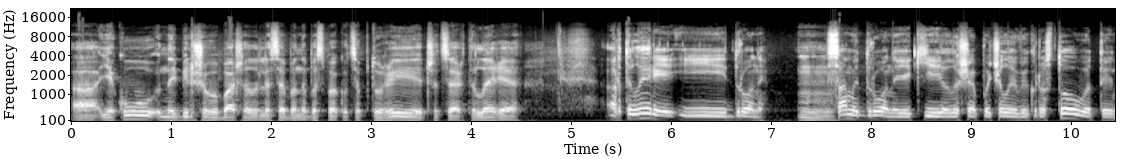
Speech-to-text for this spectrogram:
А яку найбільше ви бачили для себе небезпеку? Це птури чи це артилерія? Артилерія і дрони. Мгм. Саме дрони, які лише почали використовувати.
